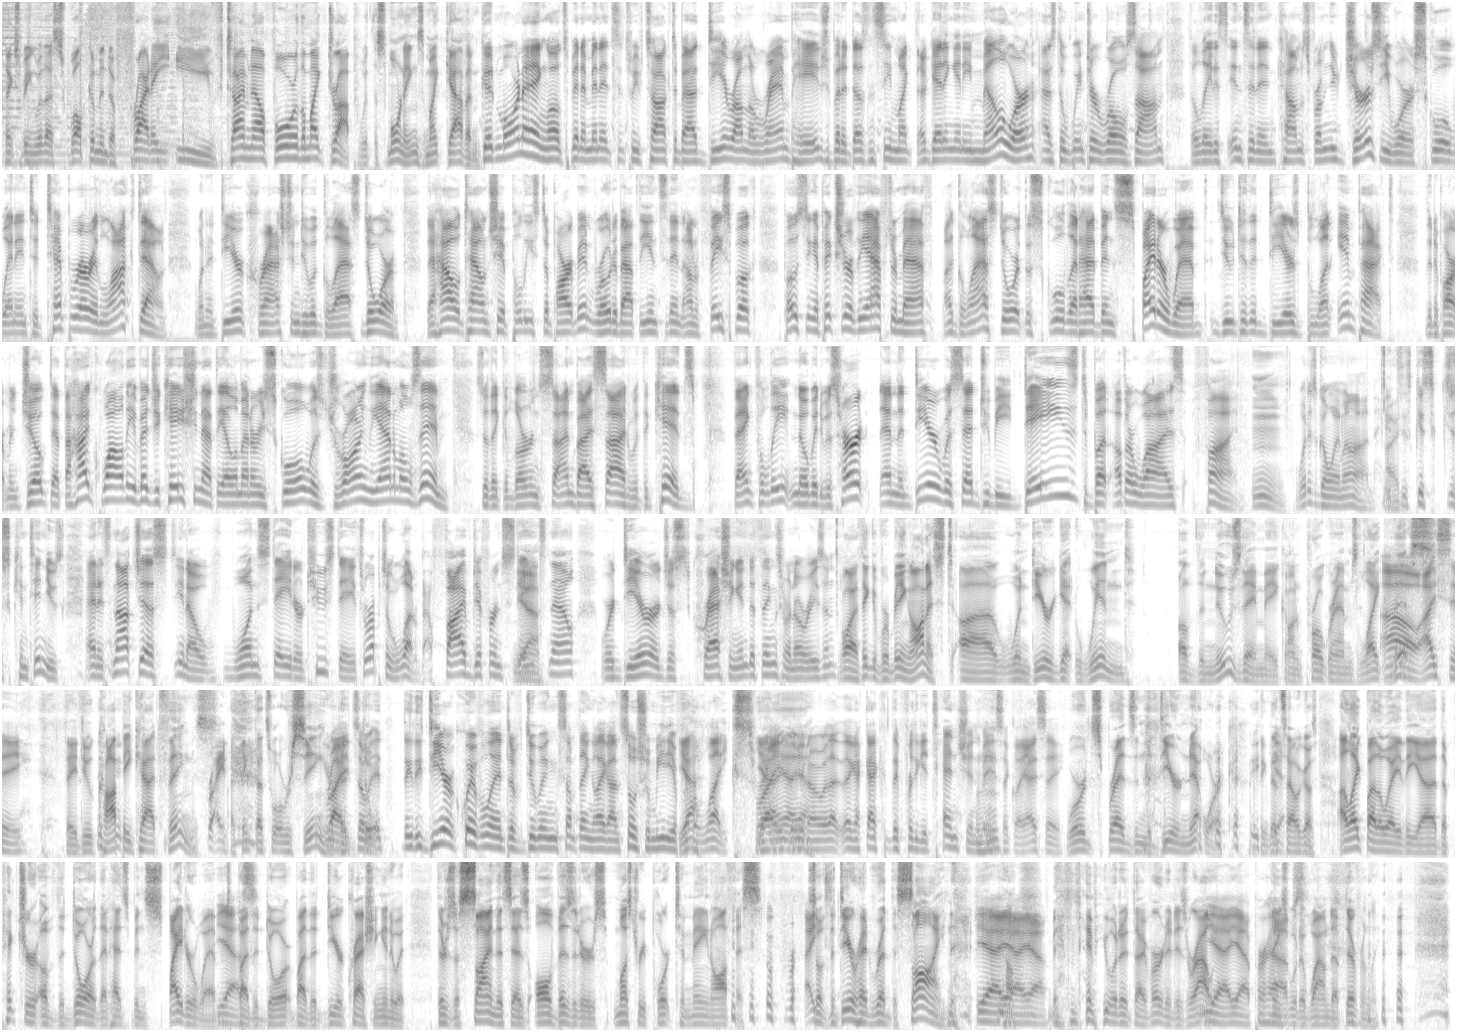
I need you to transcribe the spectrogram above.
Thanks for being with us. Welcome into Friday Eve. Time now for the mic drop with this morning's Mike Gavin. Good morning. Well, it's been a minute since we've talked about deer on the rampage, but it doesn't seem like they're getting any mellower as the winter rolls on. The latest incident comes from New Jersey, where a school went into temporary lockdown when a deer crashed into a glass door. The Howell Township Police Department wrote about the incident on Facebook, posting a picture of the aftermath a glass door at the school that had been spiderwebbed due to the deer's blunt impact. The department joked that the high quality of education at the elementary school was drawing the animals in so they could learn side by side with the kids. Thankfully, nobody was hurt, and the deer was said to be dazed but otherwise fine. What is going on? It just, just, just continues. And it's not just, you know, one state or two states. We're up to what, about five different states Yeah. now where deer are just crashing into things for no reason? Well, I think if we're being honest, uh, when deer get wind of the news they make on programs like Oh, this, Oh, I see. They do copycat things. Right. I think that's what we're seeing here. Right. They So it, the, the deer equivalent of doing something like on social media for Yeah. the likes, right? yeah, You yeah. Mm-hmm. know, like, like, for the attention, basically. I say word spreads in the deer network. I think that's how it goes. I like, by the way, the uh, the picture of the door that has been spiderwebbed Yes. by the door by the deer crashing into it. There's a sign that says all visitors must report to main office. Right. So if the deer had read the sign, Yeah, you know, yeah, yeah. maybe he would have diverted his route. Yeah, yeah, perhaps. Things would have wound up differently.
